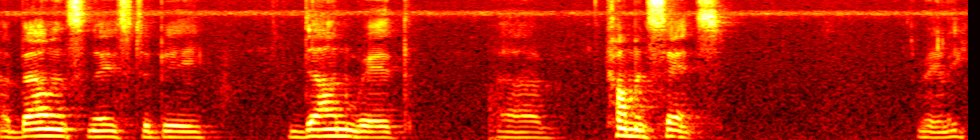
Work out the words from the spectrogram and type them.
Our balance needs to be done with uh, common sense, really.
